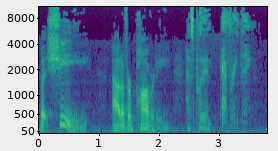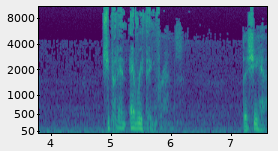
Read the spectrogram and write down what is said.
but she, out of her poverty, has put in everything. She put in everything, friends, that she had,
